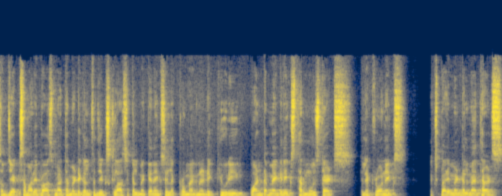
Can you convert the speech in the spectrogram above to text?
सब्जेक्ट्स हमारे पास, mathematical, physics, classical mechanics, electromagnetic theory, quantum mechanics, thermostats, electronics, experimental methods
